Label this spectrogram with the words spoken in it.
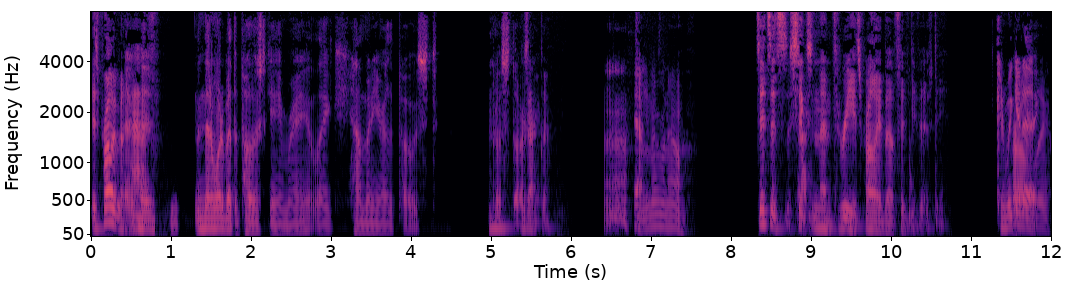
It's probably about And half. then, and then what about the post game, right? Like how many are the post? Mhm, post story. Exactly. Uh, Yeah. You never know. Since it's six and then three, it's probably about 50-50. Can we Probably. get a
